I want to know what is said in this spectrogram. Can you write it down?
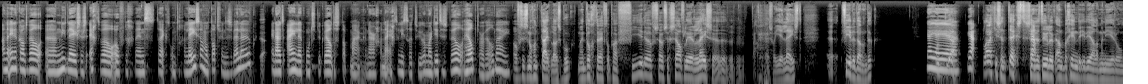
aan de ene kant wel eh, niet-lezers echt wel over de grens trekt om te gaan lezen, want dat vinden ze wel leuk. Ja. En uiteindelijk moeten ze natuurlijk wel de stap maken naar, naar echte literatuur, maar dit is wel, helpt daar wel bij. Overigens is het nog een tijdloos boek. Mijn dochter heeft op haar vierde of zo zichzelf leren lezen. Eh, dacht best wel, je leest. Eh, vierde dan een duk. Ja, ja, Want ja. ja. ja. ja. Plaatjes en tekst zijn Ja. natuurlijk aan het begin de ideale manier om,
